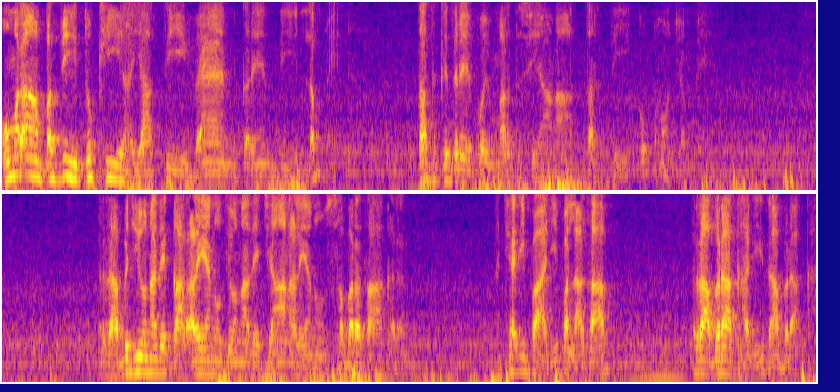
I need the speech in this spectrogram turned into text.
ਉਮਰਾਂ ਬੱਧੀ ਦੁਖੀ ਹਯਾਤੀ ਵੈਨ ਕਰੇਂਦੀ ਲੰਮੇ ਤਦ ਕਿਦਰੇ ਕੋਈ ਮਰਦ ਸਿਆਣਾ ਧਰਤੀ ਕੁੱਖੋਂ ਜੰਮੇ ਰੱਬ ਜੀ ਉਹਨਾਂ ਦੇ ਘਰ ਵਾਲਿਆਂ ਨੂੰ ਤੇ ਉਹਨਾਂ ਦੇ ਚਾਹਣ ਵਾਲਿਆਂ ਨੂੰ ਸਬਰ عطا ਕਰਨ ਅੱਛਾ ਜੀ ਭਾਜੀ ਭੱਲਾ ਸਾਹਿਬ ਰੱਬ ਰਾਖਾ ਜੀ ਰੱਬ ਰਾਖਾ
